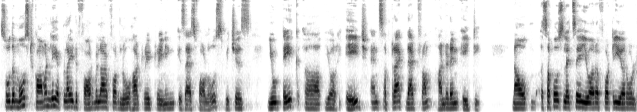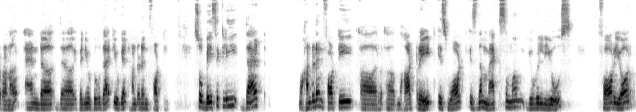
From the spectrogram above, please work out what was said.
So the most commonly applied formula for low heart rate training is as follows, which is you take uh, your age and subtract that from 180. Now, suppose let's say you are a 40 year old runner, and the, when you do that, you get 140. So basically, that 140 uh, um, heart rate is what is the maximum you will use for your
